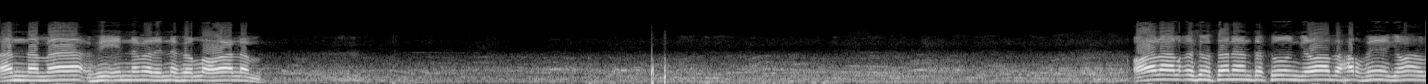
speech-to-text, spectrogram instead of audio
أن ما في إنما للنفي الله أعلم. قال القسم الثاني أن تكون جواب حرفين جواب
